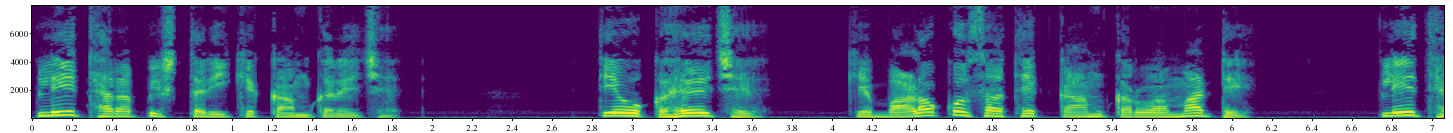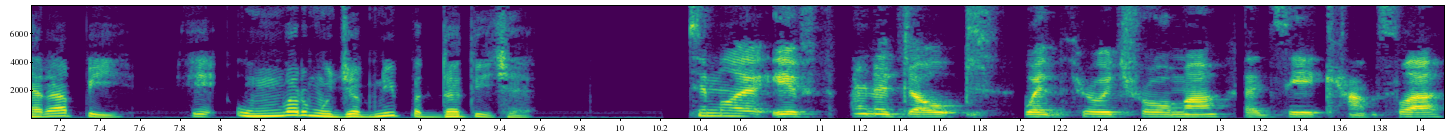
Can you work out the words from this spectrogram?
પ્લે થેરાપિસ્ટ તરીકે કામ કરે છે તેઓ કહે છે કે બાળકો સાથે કામ કરવા માટે પ્લે થેરાપી એ ઉંમર મુજબની પદ્ધતિ છે Similar if an adult went through a trauma, they'd see a counsellor,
